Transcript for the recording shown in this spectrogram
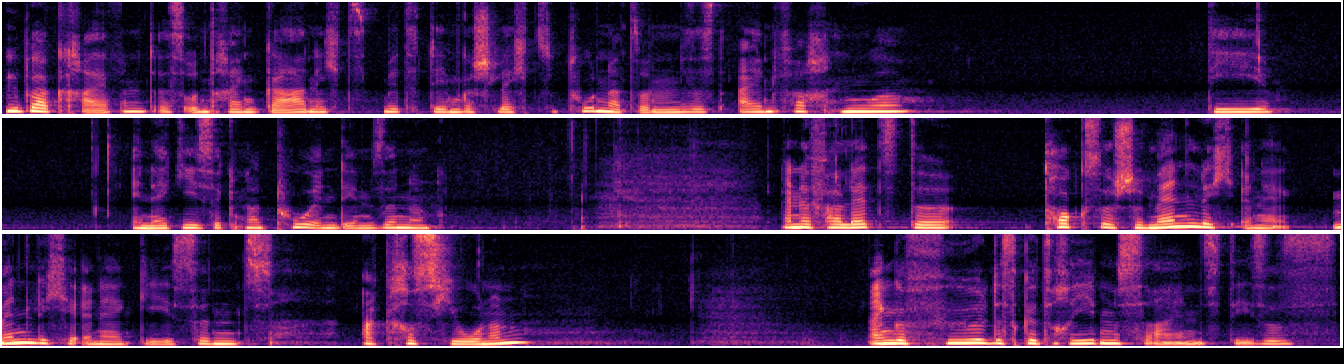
übergreifend ist und rein gar nichts mit dem Geschlecht zu tun hat, sondern es ist einfach nur die Energiesignatur in dem Sinne. Eine verletzte toxische männlich, männliche Energie sind Aggressionen, ein Gefühl des Getriebenseins, dieses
